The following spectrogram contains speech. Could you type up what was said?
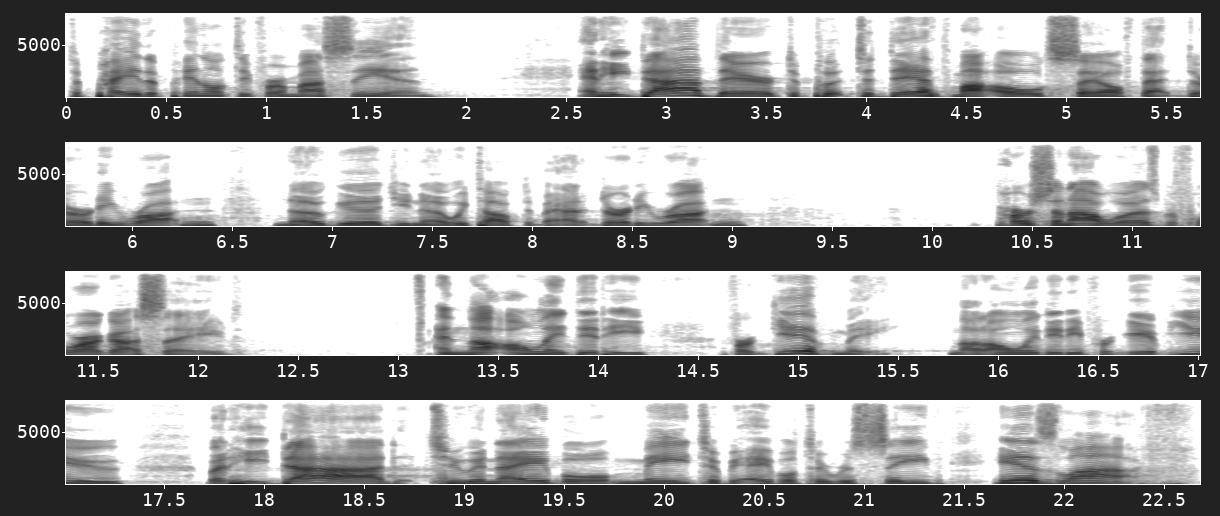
to pay the penalty for my sin and he died there to put to death my old self, that dirty, rotten, no good, you know, we talked about it, dirty, rotten person I was before I got saved. And not only did he forgive me, not only did he forgive you, but he died to enable me to be able to receive his life.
